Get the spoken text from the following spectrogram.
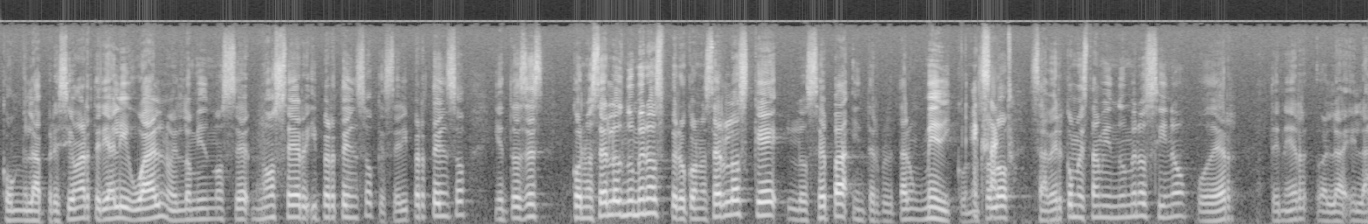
con la presión arterial igual, no es lo mismo ser, no ser hipertenso que ser hipertenso, y entonces conocer los números, pero conocerlos que los sepa interpretar un médico, no solo saber cómo están mis números, sino poder tener la,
